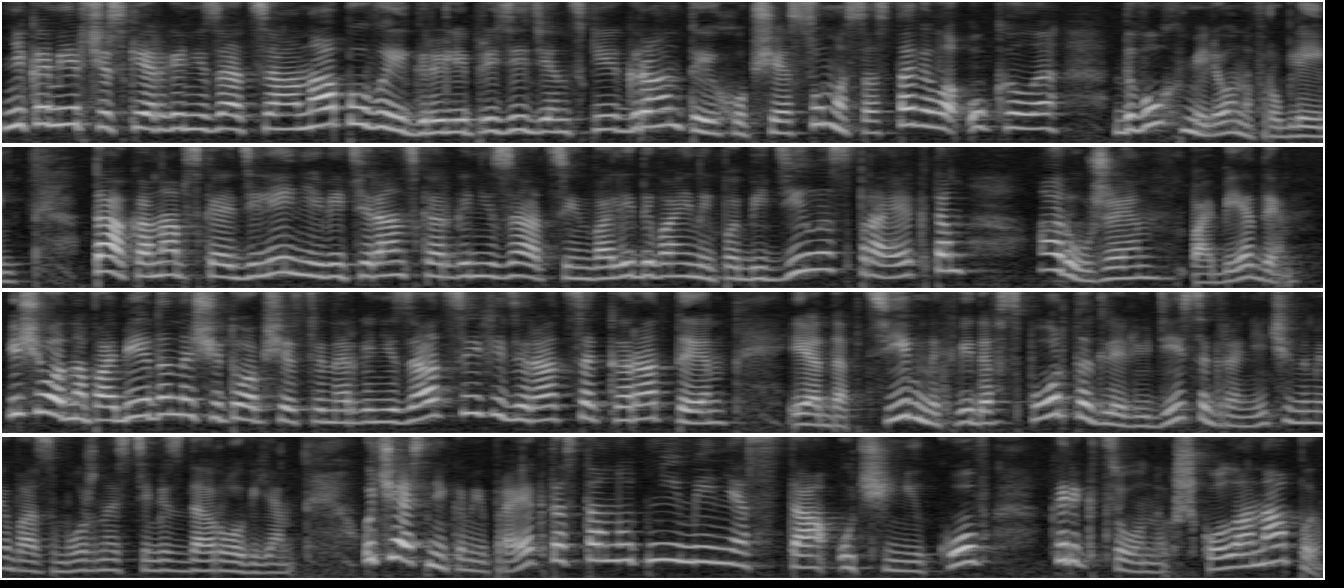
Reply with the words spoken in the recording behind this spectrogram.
Некоммерческие организации Анапы выиграли президентские гранты. Их общая сумма составила около 2 миллионов рублей. Так, Анапское отделение ветеранской организации «Инвалиды войны» победило с проектом «Оружие Победы». Еще одна победа на счету общественной организации Федерация карате и адаптивных видов спорта для людей с ограниченными возможностями здоровья. Участниками проекта станут не менее 100 учеников коррекционных школ Анапы.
